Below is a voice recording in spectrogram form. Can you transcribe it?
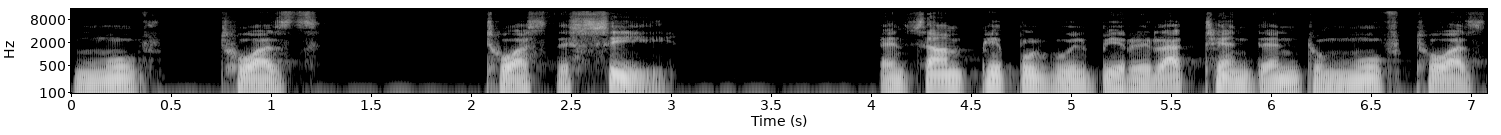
move towards towards the sea, and some people will be reluctant then to move towards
